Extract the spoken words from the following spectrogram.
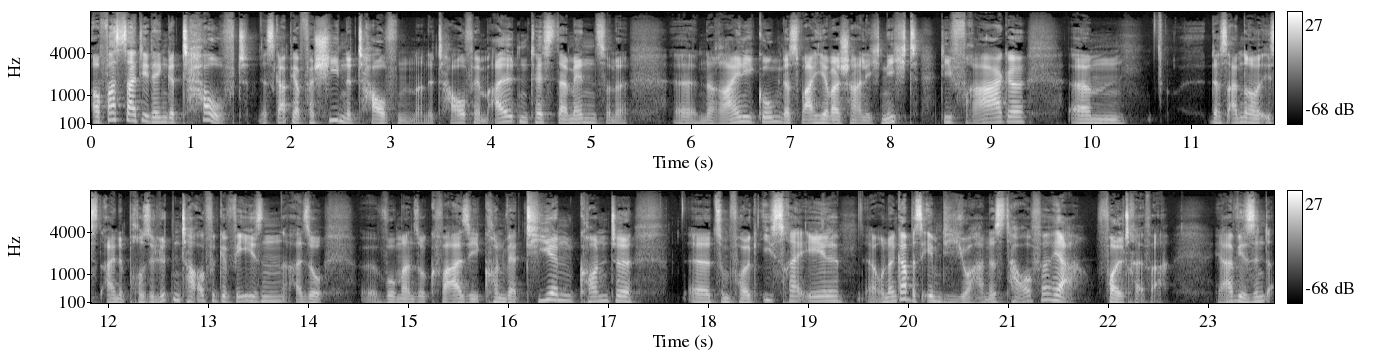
auf was seid ihr denn getauft? Es gab ja verschiedene Taufen. Eine Taufe im Alten Testament, so eine, äh, eine Reinigung, das war hier wahrscheinlich nicht die Frage. Ähm, das andere ist eine Proselytentaufe gewesen, also äh, wo man so quasi konvertieren konnte äh, zum Volk Israel. Äh, und dann gab es eben die Johannestaufe. Ja, Volltreffer. Ja, wir sind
